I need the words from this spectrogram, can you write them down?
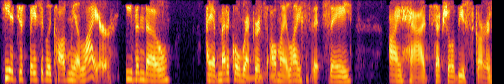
he had just basically called me a liar, even though I have medical records all my life that say I had sexual abuse scars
